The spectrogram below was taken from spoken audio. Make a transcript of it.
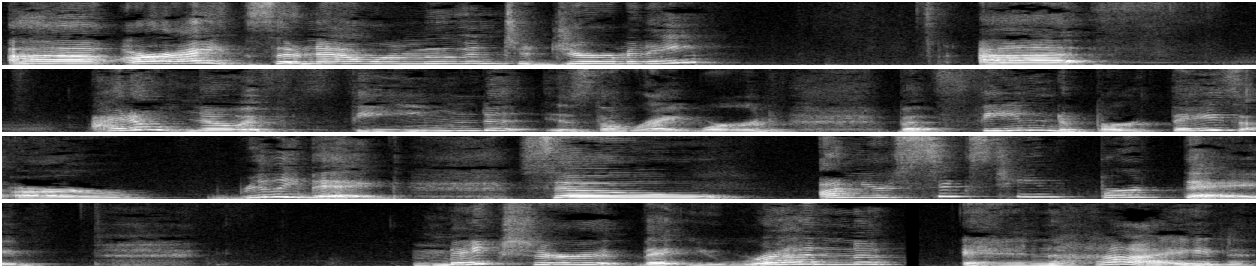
Uh, all right, so now we're moving to Germany. Uh, I don't know if themed is the right word, but themed birthdays are really big. So on your 16th birthday, make sure that you run and hide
